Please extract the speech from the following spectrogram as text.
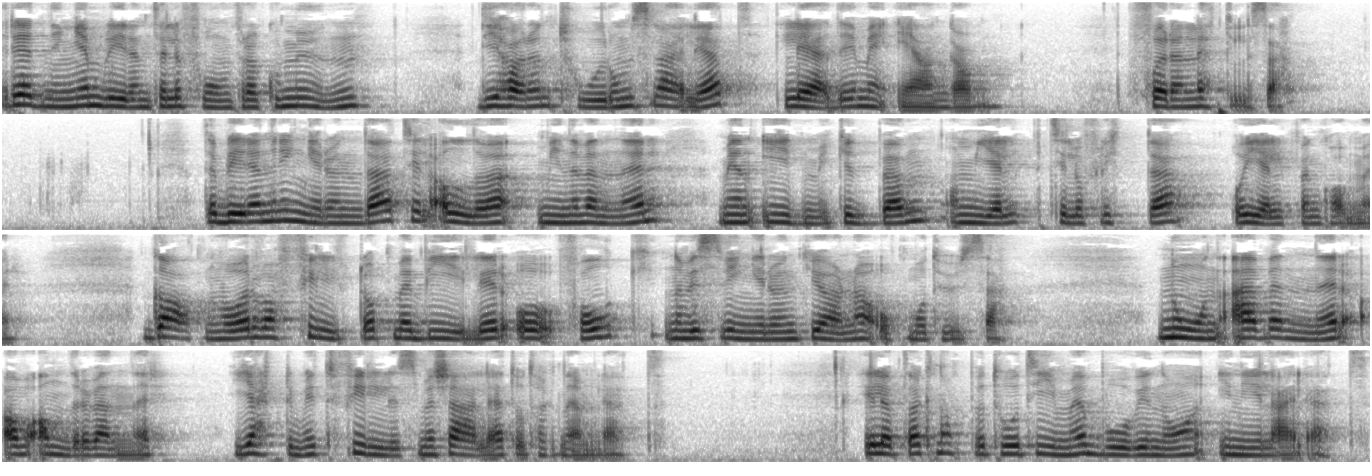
Redningen blir en telefon fra kommunen. De har en toroms leilighet, ledig med en gang. For en lettelse. Det blir en ringerunde til alle mine venner med en ydmyket bønn om hjelp til å flytte, og hjelpen kommer. Gaten vår var fylt opp med biler og folk når vi svinger rundt hjørnet opp mot huset. Noen er venner av andre venner. Hjertet mitt fylles med kjærlighet og takknemlighet. I løpet av knappe to timer bor vi nå i ny leilighet.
